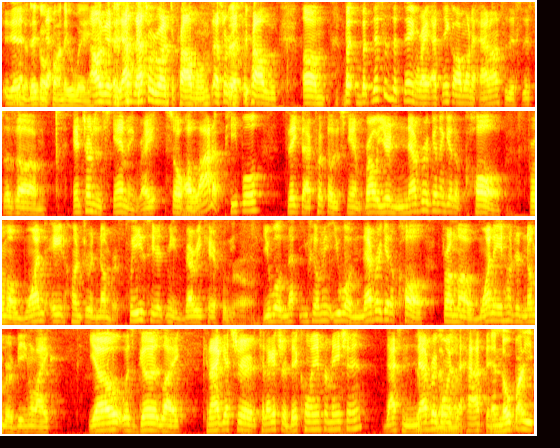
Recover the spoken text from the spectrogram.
You know, they're gonna that, find their way. I was gonna say that's that's where we run into problems. That's where we run into problems. Um, but but this is the thing, right? I think I want to add on to this. This is um in terms of scamming, right? So mm-hmm. a lot of people think that crypto is a scam, bro. You're never gonna get a call from a 1-800 number. Please hear me very carefully. Bro. You will ne- you feel me? You will never get a call from a 1-800 number being like, "Yo, what's good? Like, can I get your can I get your Bitcoin information?" That's never going to happen. And nobody,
